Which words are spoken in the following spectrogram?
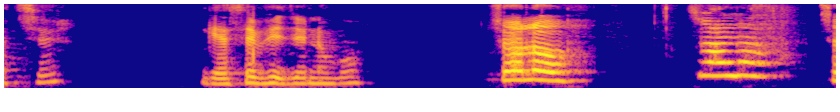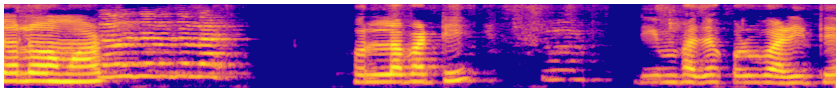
আছে গ্যাসে ভেজে নেব। চলো চলো। চলো আমার চলো চলো চলো। হোল্লা পাটি ডিম ভাজা করব বাড়িতে।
